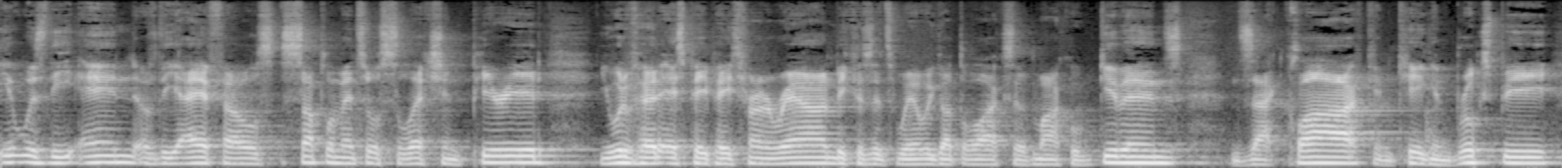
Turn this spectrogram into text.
It was the end of the AFL's supplemental selection period. You would have heard SPP thrown around because it's where we got the likes of Michael Gibbons, and Zach Clark, and Keegan Brooksby.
